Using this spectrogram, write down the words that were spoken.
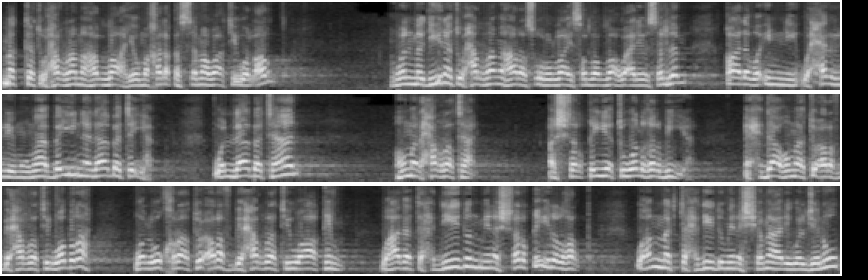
مكة حرمها الله يوم خلق السماوات والأرض والمدينة حرمها رسول الله صلى الله عليه وسلم. قال وإني أحرم ما بين لابتيها. واللابتان هما الحرتان الشرقية والغربية. إحداهما تعرف بحرة الوبرة والأخرى تعرف بحرة واقم وهذا تحديد من الشرق إلى الغرب. وأما التحديد من الشمال والجنوب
